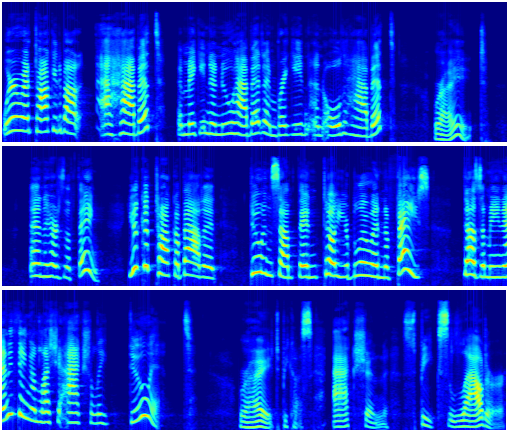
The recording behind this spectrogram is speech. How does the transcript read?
We were talking about a habit and making a new habit and breaking an old habit. Right. And here's the thing you could talk about it doing something till you're blue in the face. Doesn't mean anything unless you actually do it. Right. Because action speaks louder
